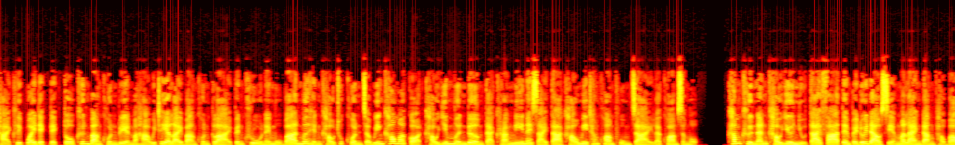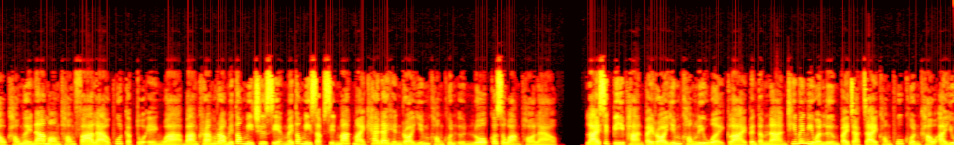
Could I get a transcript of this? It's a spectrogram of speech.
ถ่ายคลิปไว้เด็กๆ โตขึ้นบางคนเรียนมหาวิทยาลัยบางคนกลายเป็นครูในหมู่บ้านเมื่อเห็นเขาทุกคนจะวิ่งเข้ามากอดเขายิ้มเหมือนเดิม แต่ครั้งนี้ในสายตาเขามีทั้งความภูมิใจและความสงบค่ำคืนนั้นเขายืนอยู่ใต้ฟ้าเต็มไปด้วยดาวเสียงแมลงดังเผาเบา เขาเงยหน้ามองท้องฟ้าแล้วพูดกับตัวเองว่า บางครั้งเราไม่ต้องมีชื่อเสียงไม่ต้องมีทรัพย์สินมากมายแค่ได้เห็นรอยยิ้มของคนอื่นโลกก็สว่างพอแล้ว หลายสิบปีผ่านไปรอยยิ้มของหลิวเหว่ยกลายเป็นตำนานที่ไม่มีวันลืมไปจากใจของผู้คนเขาอายุ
